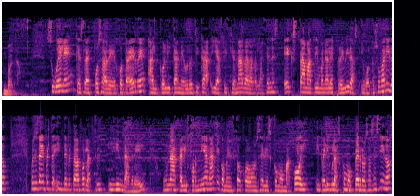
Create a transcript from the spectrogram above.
Vaya. Sue Ellen, que es la esposa de JR, alcohólica, neurótica y aficionada a las relaciones extramatrimoniales prohibidas, igual que su marido, pues está interpre- interpretada por la actriz Linda Gray, una californiana que comenzó con series como McCoy y películas como Perros Asesinos,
